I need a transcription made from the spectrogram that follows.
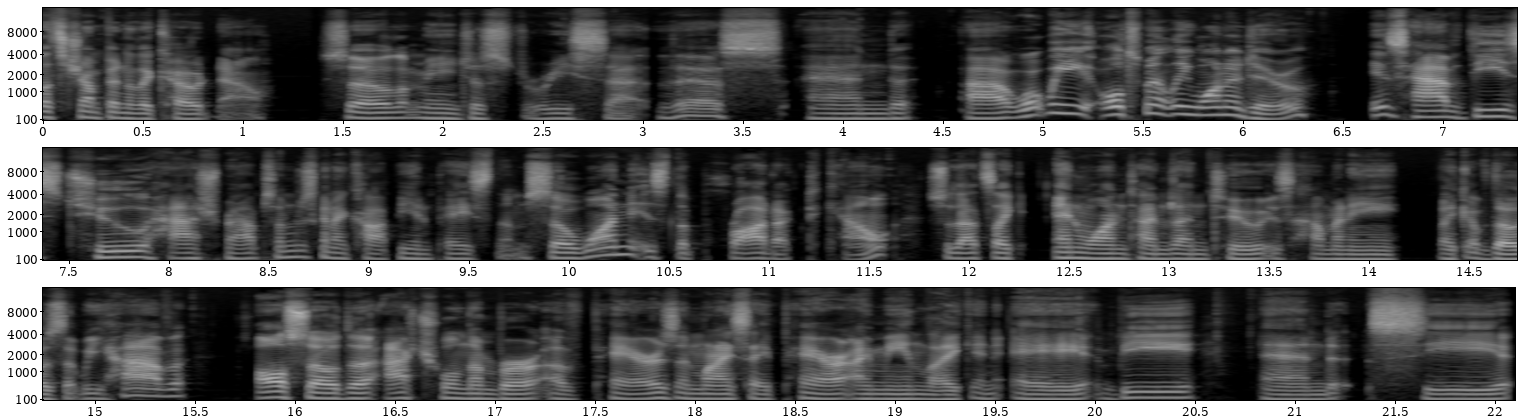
let's jump into the code now. So let me just reset this. And uh, what we ultimately want to do is have these two hash maps. I'm just going to copy and paste them. So one is the product count. So that's like n1 times n2 is how many like of those that we have. Also the actual number of pairs. And when I say pair, I mean like an A, B, and C,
